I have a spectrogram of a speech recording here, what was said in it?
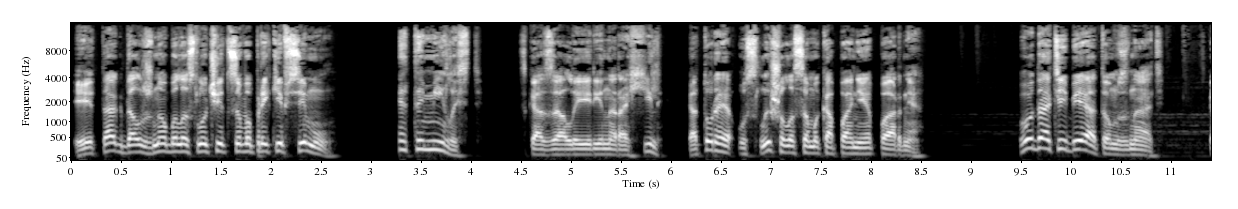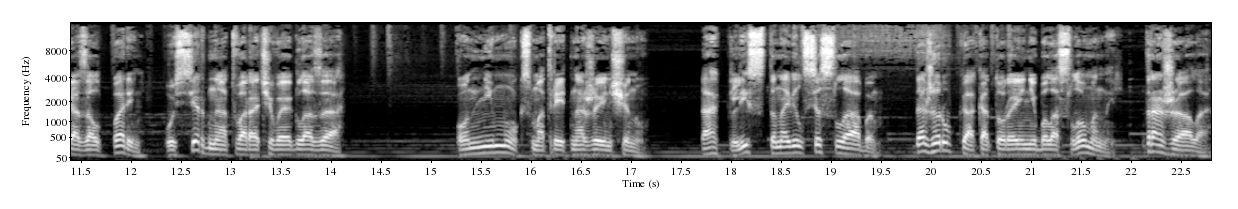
и так должно было случиться вопреки всему. «Это милость», — сказала Ирина Рахиль, которая услышала самокопание парня. «Куда тебе о том знать?» — сказал парень, усердно отворачивая глаза. Он не мог смотреть на женщину. Так лис становился слабым. Даже рука, которая не была сломанной, дрожала.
